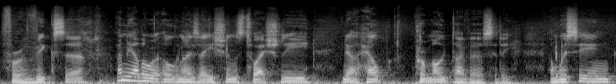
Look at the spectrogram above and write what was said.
for Avixa and the other organizations to actually, you know, help promote diversity. And we're seeing,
